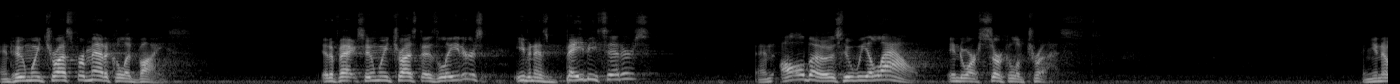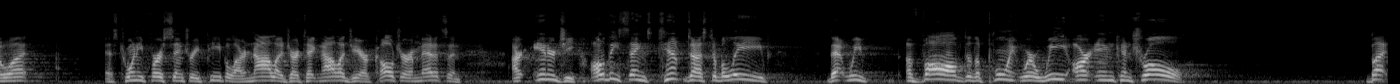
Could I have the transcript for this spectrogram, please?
and whom we trust for medical advice. It affects whom we trust as leaders, even as babysitters, and all those who we allow into our circle of trust. And you know what? As 21st century people, our knowledge, our technology, our culture, our medicine, our energy, all of these things tempt us to believe that we've evolved to the point where we are in control. But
